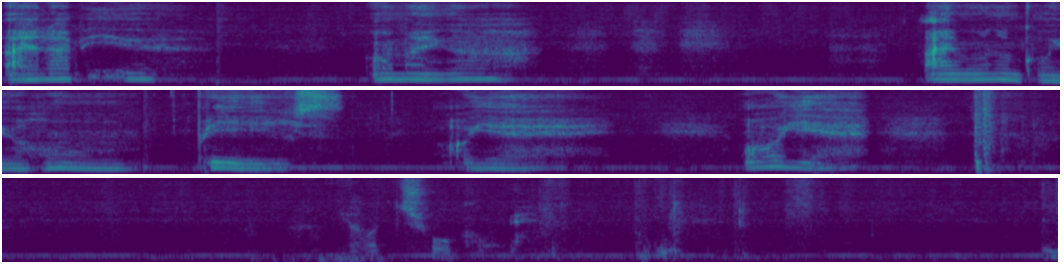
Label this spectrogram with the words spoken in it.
I love you Oh my god I wanna go your home please Oh yeah Oh yeah いや超かわいい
